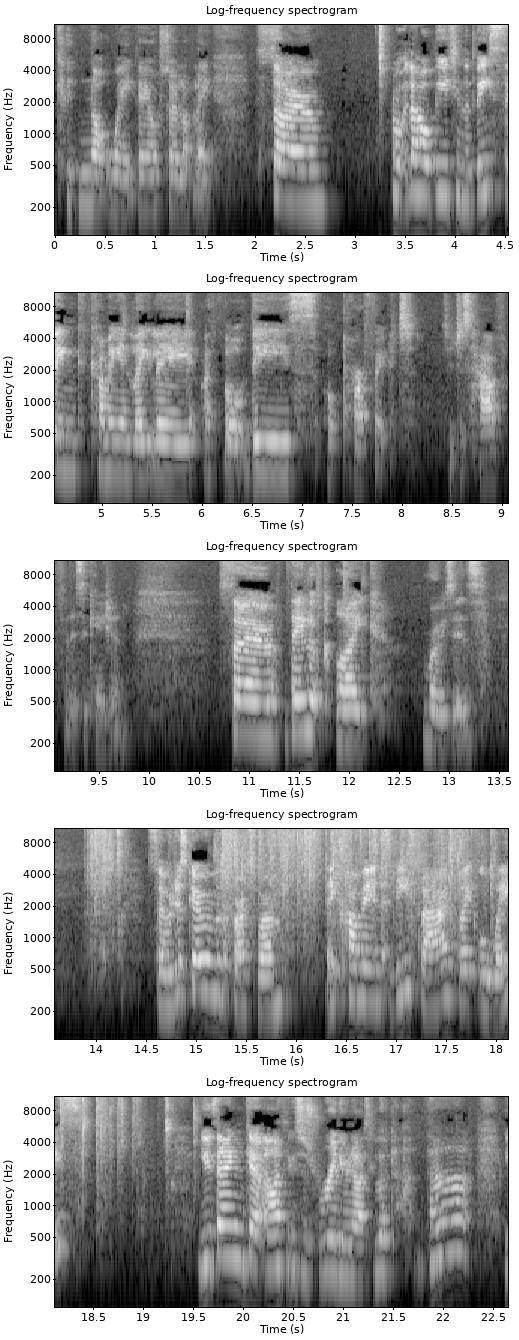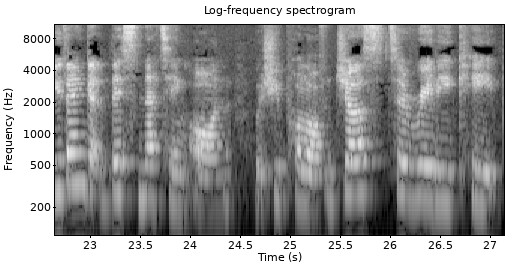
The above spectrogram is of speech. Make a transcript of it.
could not wait. They are so lovely. So with the whole Beauty and the Beast thing coming in lately, I thought these are perfect to just have for this occasion. So they look like roses. So we're just going with the first one. They come in these bags like always. You then get, and I think this is really, really nice, look at that. You then get this netting on, which you pull off just to really keep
